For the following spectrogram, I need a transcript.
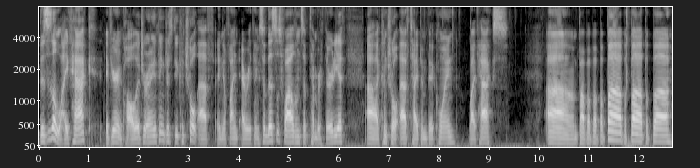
This is a life hack. If you're in college or anything, just do Control F and you'll find everything. So this was filed on September 30th. Uh, Control F, type in Bitcoin, life hacks. Um, ba ba ba ba ba ba ba ba ba.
